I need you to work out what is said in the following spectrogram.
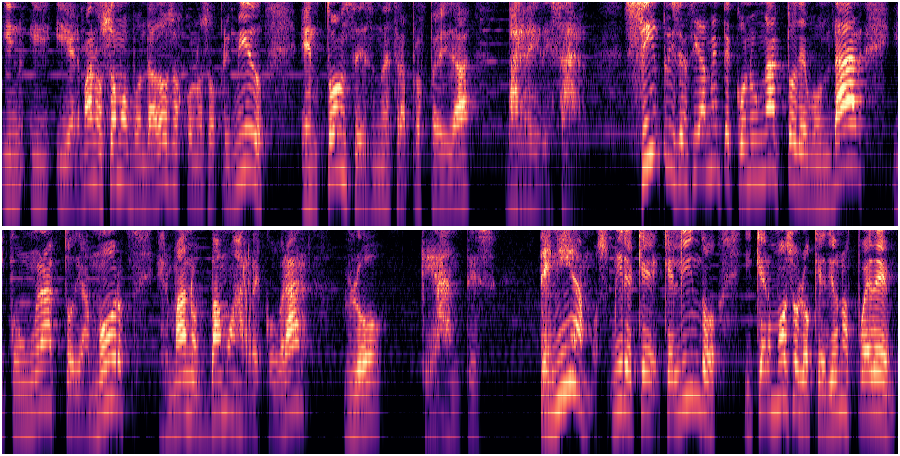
y, hermanos somos bondadosos con los oprimidos, entonces nuestra prosperidad va a regresar. Simple y sencillamente con un acto de bondad y con un acto de amor, hermanos, vamos a recobrar lo que antes teníamos. Mire qué, lindo y qué hermoso lo que Dios nos puede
